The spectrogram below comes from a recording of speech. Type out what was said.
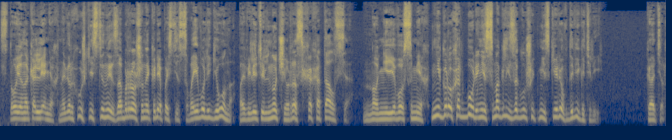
Стоя на коленях на верхушке стены заброшенной крепости своего легиона, повелитель ночи расхохотался. Но ни его смех, ни грохот бури не смогли заглушить низкий рев двигателей. Катер,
